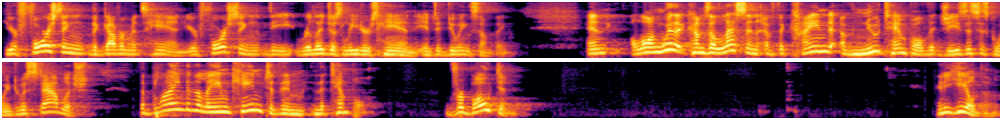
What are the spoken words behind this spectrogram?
You're forcing the government's hand. You're forcing the religious leader's hand into doing something. And along with it comes a lesson of the kind of new temple that Jesus is going to establish. The blind and the lame came to them in the temple, verboten. And he healed them.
